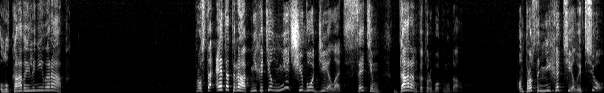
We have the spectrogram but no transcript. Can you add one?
лукавый или ленивый раб. Просто этот раб не хотел ничего делать с этим даром, который Бог ему дал. Он просто не хотел, и все.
